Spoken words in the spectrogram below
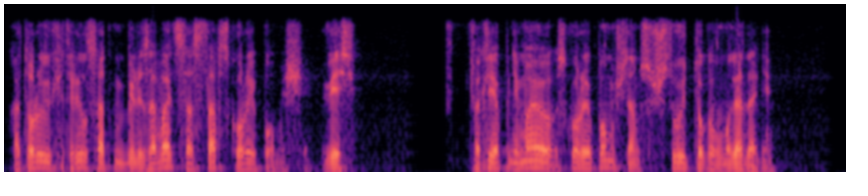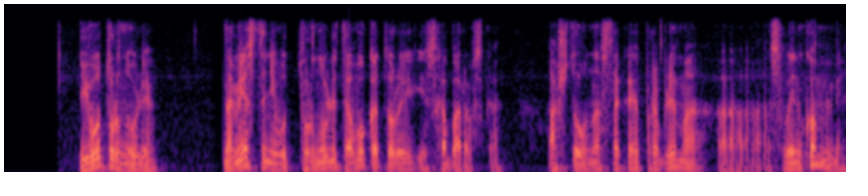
который ухитрился отмобилизовать состав скорой помощи. Весь. Как я понимаю, скорая помощь там существует только в Магадане. Его турнули. На место него турнули того, который из Хабаровска. А что, у нас такая проблема а, с военкомами?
